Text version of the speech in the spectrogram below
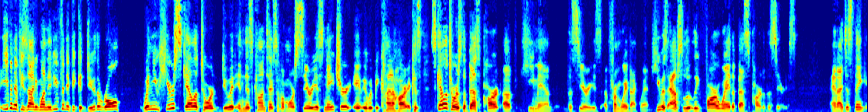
even if he's 91, and even if he could do the role, when you hear Skeletor do it in this context of a more serious nature, it, it would be kind of hard because Skeletor is the best part of He-Man, the series uh, from way back when. He was absolutely far away the best part of the series. And I just think,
